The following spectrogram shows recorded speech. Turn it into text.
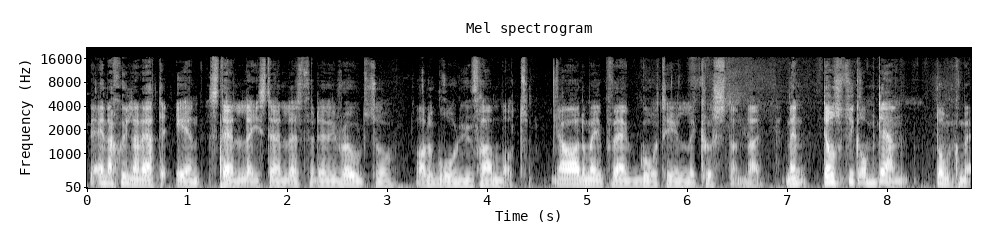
Det enda skillnaden är att det är en ställe istället för där vid Road så, ja då går du ju framåt. Ja, de är ju på väg att gå till kusten där. Men de som tycker om den, de kommer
